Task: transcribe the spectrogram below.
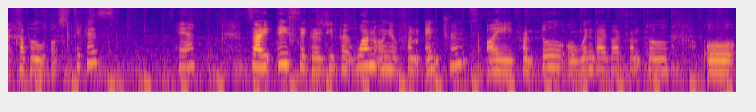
a couple of stickers here so these stickers, you put one on your front entrance, i.e. front door or window by front door or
